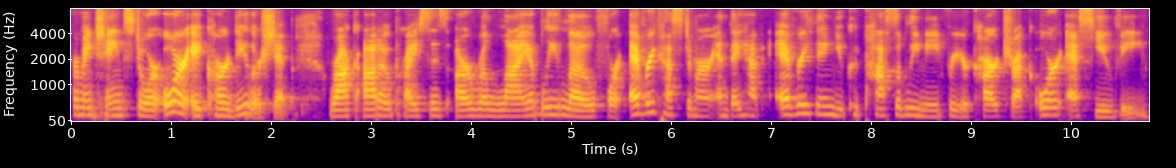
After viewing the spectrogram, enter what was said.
from a chain store or a car dealership? Rock Auto prices are reliably low for every customer, and they have everything you could possibly need for your car, truck, or SUV.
